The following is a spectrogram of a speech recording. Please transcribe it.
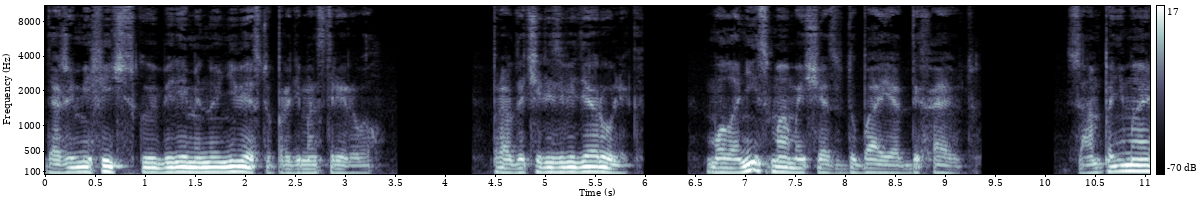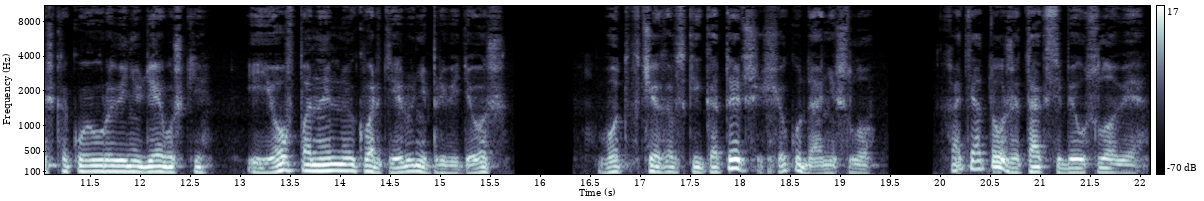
Даже мифическую беременную невесту продемонстрировал. Правда, через видеоролик. Мол, они с мамой сейчас в Дубае отдыхают. Сам понимаешь, какой уровень у девушки. Ее в панельную квартиру не приведешь. Вот в чеховский коттедж еще куда ни шло. Хотя тоже так себе условия.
